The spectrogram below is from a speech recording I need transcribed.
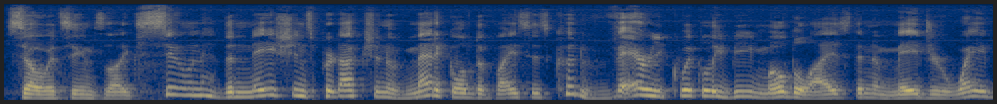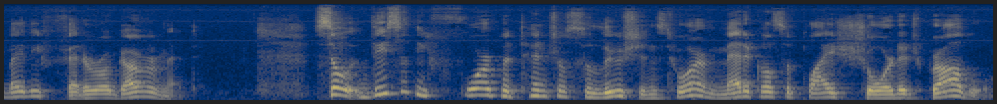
So it seems like soon the nation's production of medical devices could very quickly be mobilized in a major way by the federal government. So these are the four potential solutions to our medical supply shortage problem.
